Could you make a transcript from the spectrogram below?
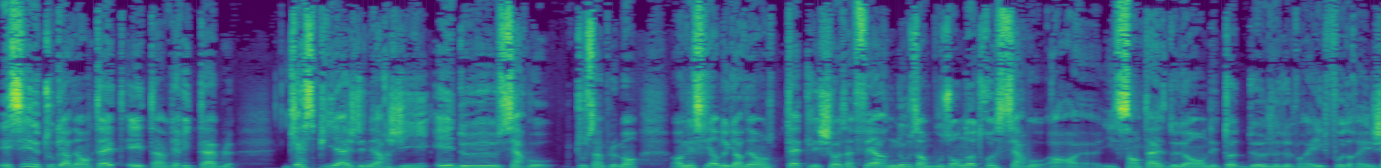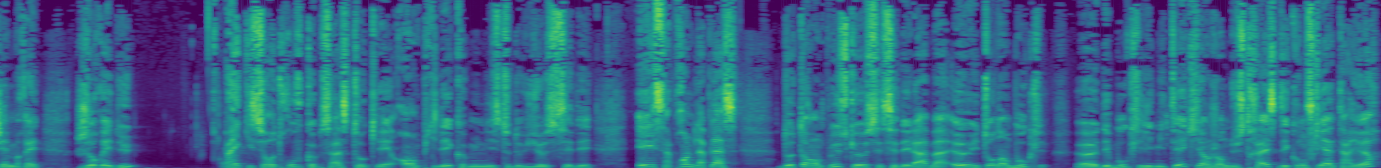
Essayer de tout garder en tête est un véritable gaspillage d'énergie et de cerveau. Tout simplement, en essayant de garder en tête les choses à faire, nous embousons notre cerveau. Alors, euh, il s'entasse dedans des tonnes de je devrais, il faudrait, j'aimerais, j'aurais dû, qui se retrouve comme ça, stocké, empilé comme une liste de vieux CD, et ça prend de la place. D'autant en plus que ces CD-là, ben, eux, ils tournent en boucle, euh, des boucles illimitées qui engendrent du stress, des conflits intérieurs,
